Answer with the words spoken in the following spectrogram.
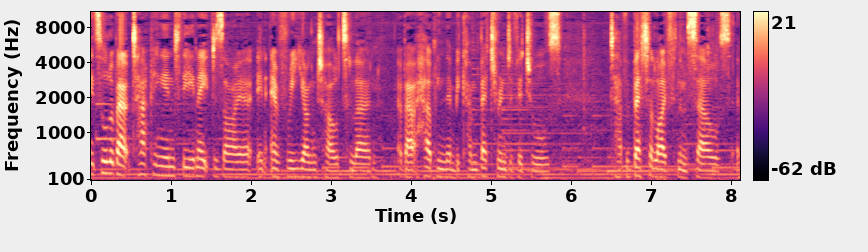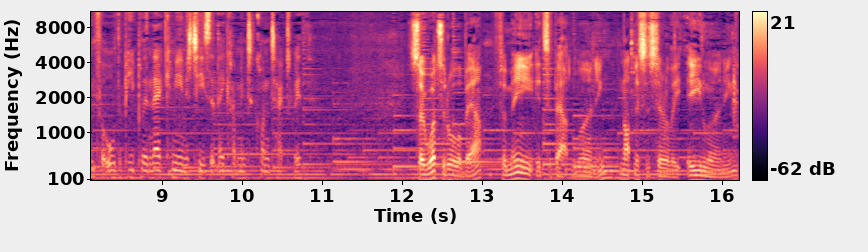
It's all about tapping into the innate desire in every young child to learn, about helping them become better individuals, have a better life for themselves and for all the people in their communities that they come into contact with. So, what's it all about? For me, it's about learning, not necessarily e learning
